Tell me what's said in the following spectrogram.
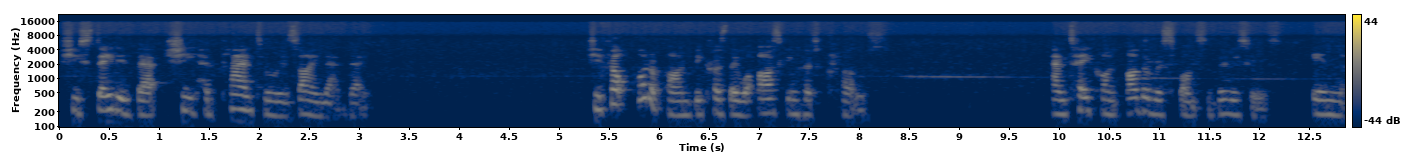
she stated that she had planned to resign that day. She felt put upon because they were asking her to close and take on other responsibilities in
